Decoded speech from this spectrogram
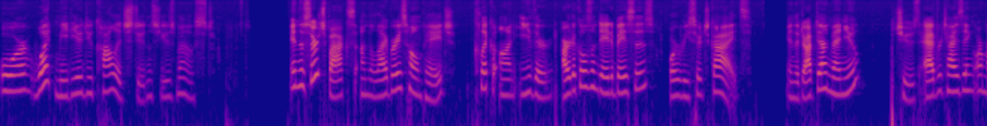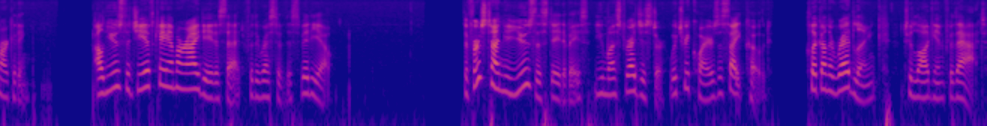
Or what media do college students use most? In the search box on the library's homepage, click on either Articles and Databases or Research Guides. In the drop-down menu, choose Advertising or Marketing. I'll use the GfK MRI dataset for the rest of this video. The first time you use this database, you must register, which requires a site code. Click on the red link to log in for that.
